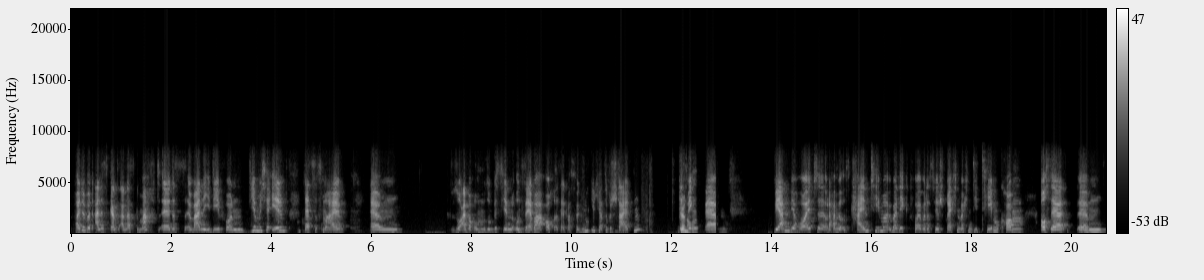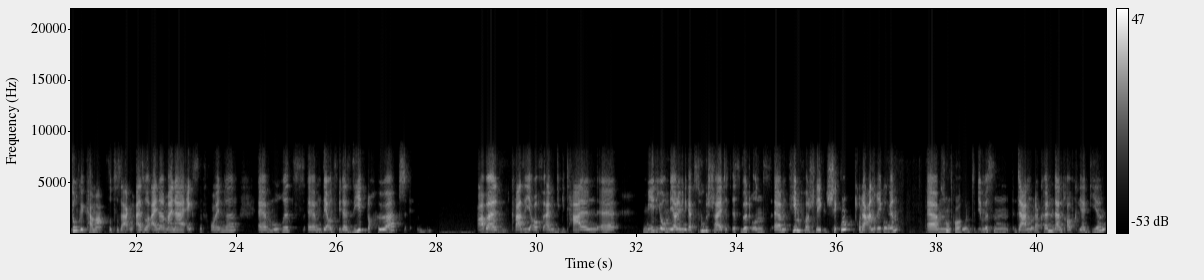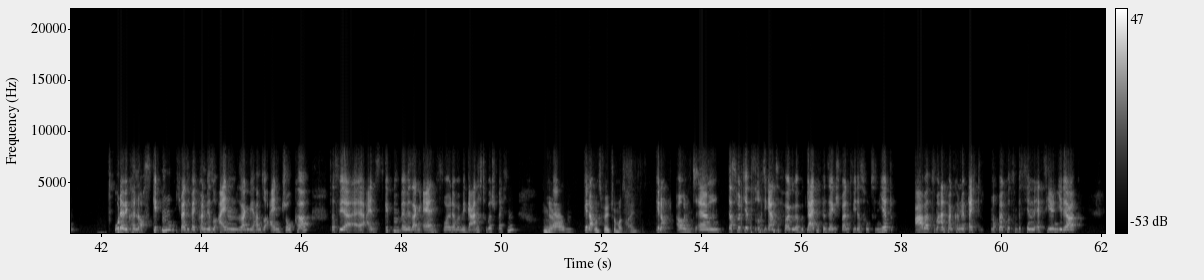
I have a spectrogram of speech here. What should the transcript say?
heute wird alles ganz anders gemacht. Äh, das war eine Idee von dir, Michael, letztes Mal. Ähm, so einfach, um so ein bisschen uns selber auch etwas vergnüglicher zu gestalten. Genau. Deswegen genau. werden wir heute oder haben wir uns kein Thema überlegt vorher, über das wir sprechen möchten. Die Themen kommen aus der ähm, Dunkelkammer sozusagen. Also einer meiner engsten Freunde, ähm, Moritz, ähm, der uns wieder sieht, noch hört, aber quasi auf einem digitalen äh, Medium mehr oder weniger zugeschaltet ist, wird uns ähm, Themenvorschläge schicken oder Anregungen. Ähm, Super. Und wir müssen dann oder können dann darauf reagieren. Oder wir können auch skippen. Ich weiß nicht, vielleicht können wir so einen, sagen wir haben so einen Joker, dass wir äh, eins skippen, wenn wir sagen, äh, das wollen, da wollen wir gar nicht drüber sprechen. Ja. Ähm, genau. Uns fällt schon was ein. Genau. Und ähm, das wird jetzt uns die ganze Folge über begleiten. Ich bin sehr gespannt, wie das funktioniert. Aber zum Anfang können wir vielleicht noch mal kurz ein bisschen erzählen, jeder,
